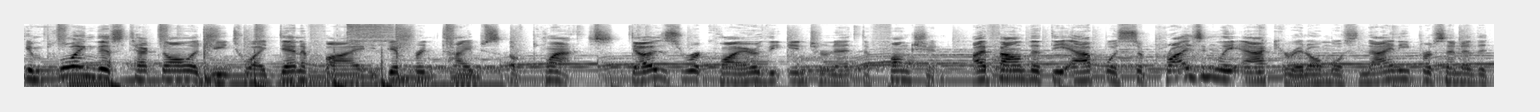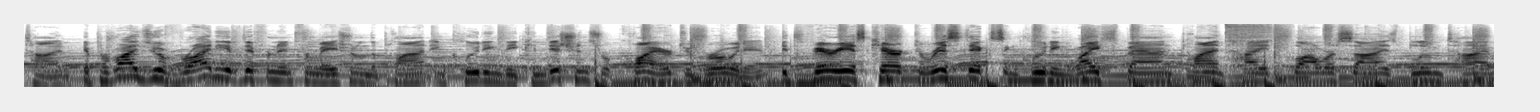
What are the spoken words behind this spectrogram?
employing this technology to identify different types of plants. It does require the internet to function. I found that the app was surprisingly accurate almost 90% of the time. It provides you a variety of different information on the plant, including the conditions required to grow it in, its various characteristics, including lifespan, plant height, flower size, bloom time.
